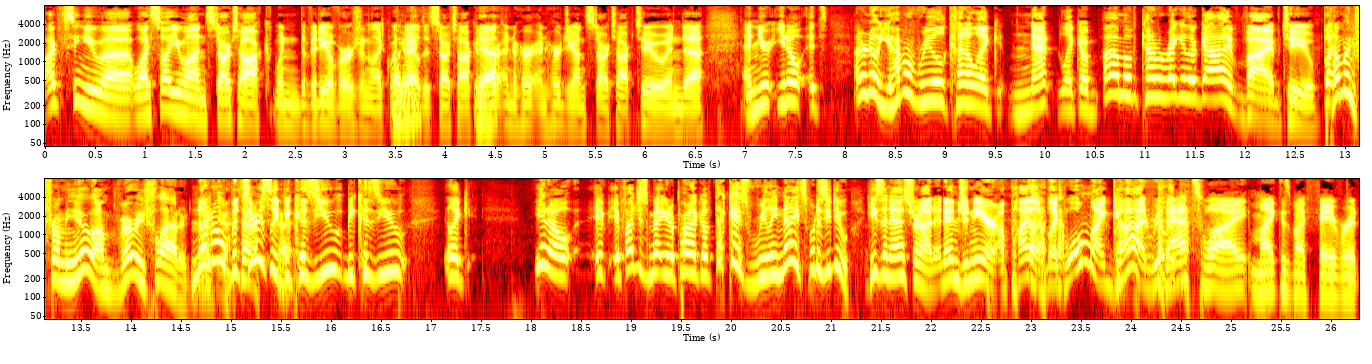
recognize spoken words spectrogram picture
I've seen you. Uh, well, I saw you on Star Talk when the video version, like when Okay. Neil did Star Talk, and, Yeah. her, and her and heard you on Star Talk too. And uh, and you're, you know, it's I don't know. You have a real kind of like nat, like a I'm a kind of a regular guy vibe to you. But Coming from you, I'm very flattered. no, no. But seriously, because you because you like. You know, if, if I just met you at a party, I go, that guy's really nice. What does he do? He's an astronaut, an engineer, a pilot. like, oh my God, really? That's why Mike is my favorite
